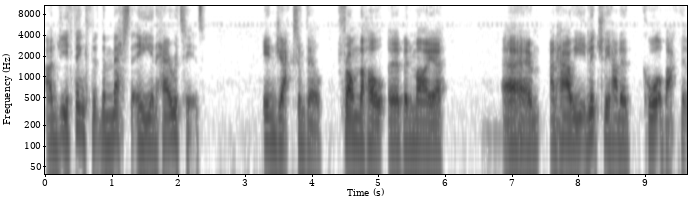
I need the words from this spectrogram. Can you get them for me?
and you think that the mess that he inherited in Jacksonville from the whole Urban Meyer um, and how he literally had a quarterback that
